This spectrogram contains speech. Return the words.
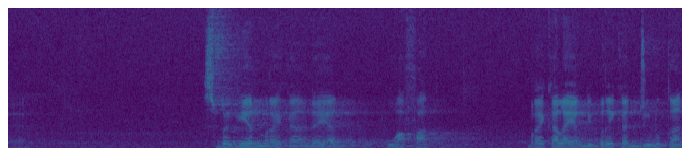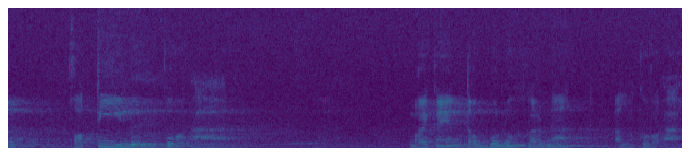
ya. Sebagian mereka ada yang wafat mereka lah yang diberikan julukan qatilul Quran mereka yang terbunuh karena Al-Quran.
